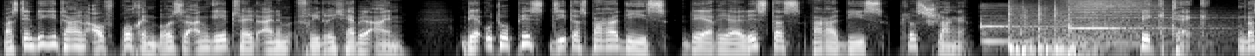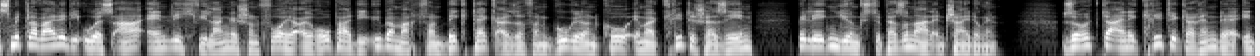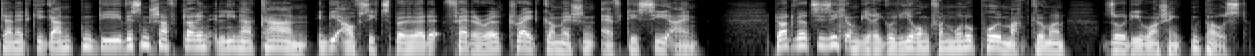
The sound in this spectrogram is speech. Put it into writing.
Was den digitalen Aufbruch in Brüssel angeht, fällt einem Friedrich Hebbel ein. Der Utopist sieht das Paradies, der Realist das Paradies plus Schlange. Big Tech. Dass mittlerweile die USA ähnlich wie lange schon vorher Europa die Übermacht von Big Tech, also von Google und Co. immer kritischer sehen, belegen jüngste Personalentscheidungen. So rückte eine Kritikerin der Internetgiganten die Wissenschaftlerin Lina Kahn in die Aufsichtsbehörde Federal Trade Commission FTC ein. Dort wird sie sich um die Regulierung von Monopolmacht kümmern, so die Washington Post.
